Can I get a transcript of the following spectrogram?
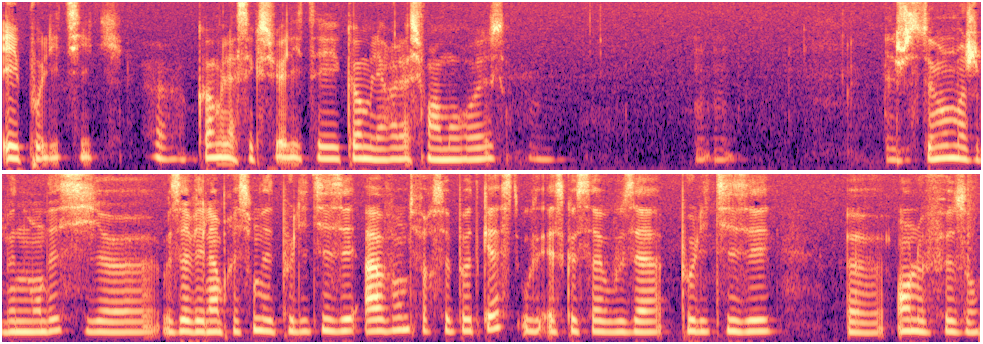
et politique, euh, comme la sexualité, comme les relations amoureuses. Et justement, moi, je me demandais si euh, vous avez l'impression d'être politisé avant de faire ce podcast ou est-ce que ça vous a politisé en le faisant?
